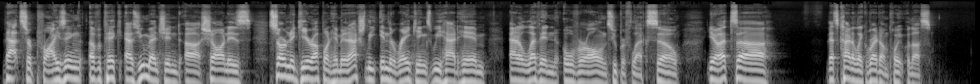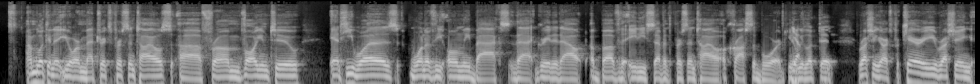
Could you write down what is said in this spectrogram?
that surprising of a pick. As you mentioned, uh, Sean is starting to gear up on him. And actually, in the rankings, we had him at 11 overall in Superflex. So, you know, that's uh, that's kind of like right on point with us. I'm looking at your metrics percentiles uh, from volume two, and he was one of the only backs that graded out above the 87th percentile across the board. You know, yep. we looked at rushing yards per carry, rushing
